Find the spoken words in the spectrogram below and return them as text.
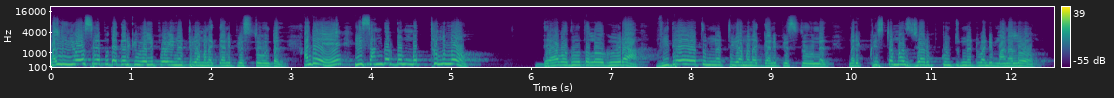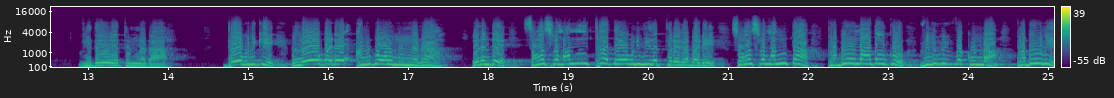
మళ్ళీ యోసేపు దగ్గరికి వెళ్ళిపోయినట్టుగా మనకు కనిపిస్తూ ఉంటది. అంటే ఈ సందర్భం మొత్తంలో దేవదూతలో కూడా విధేయత ఉన్నట్టుగా మనకు కనిపిస్తూ ఉన్నది. మరి క్రిస్టమస్ జరుపుకుంటున్నటువంటి మనలో విధేయత ఉన్నదా దేవునికి లోబడే అనుభవం ఉన్నదా లేదంటే సంవత్సరం అంతా దేవుని మీద తిరగబడి సంవత్సరం అంతా ప్రభువు మాటలకు విలువివ్వకుండా ప్రభువుని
